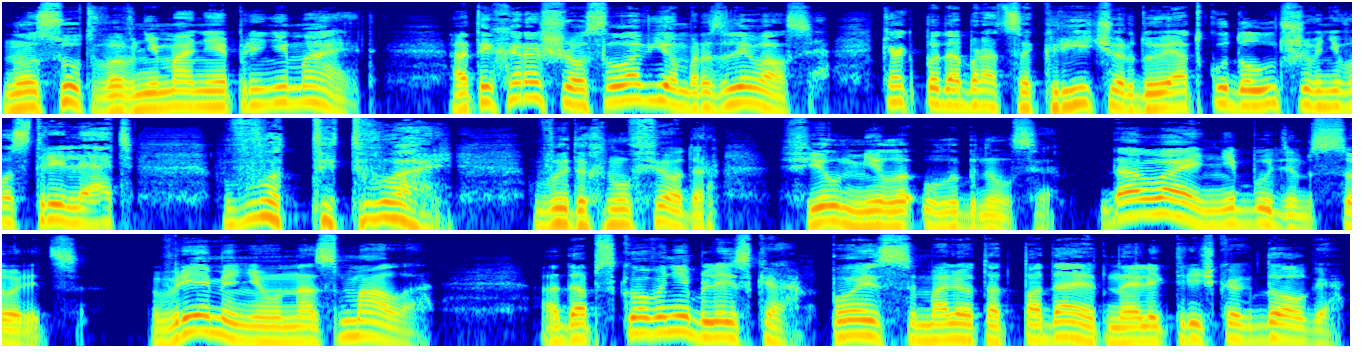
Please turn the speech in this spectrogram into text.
но суд во внимание принимает. А ты хорошо соловьем разливался. Как подобраться к Ричарду и откуда лучше в него стрелять? Вот ты тварь! Выдохнул Федор. Фил мило улыбнулся. Давай не будем ссориться. Времени у нас мало. А до Пскова не близко. Поезд, самолет отпадают на электричках долго.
